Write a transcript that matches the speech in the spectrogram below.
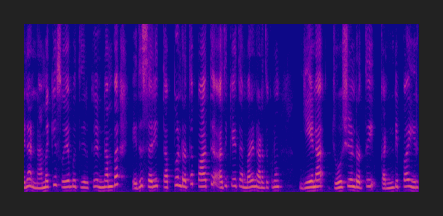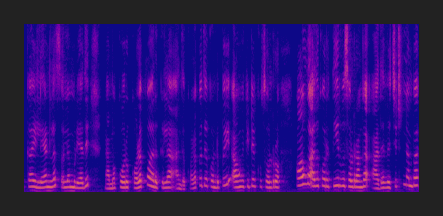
ஏன்னா நமக்கே சுயபுத்தி இருக்குது நம்ம எது சரி தப்புன்றத பார்த்து அதுக்கேற்ற மாதிரி நடந்துக்கணும். ஏன்னா ஜோஷியன்றது கண்டிப்பாக இருக்கா இல்லையான்னுலாம் சொல்ல முடியாது. நமக்கு ஒரு குழப்பம் இருக்குல்ல அந்த குழப்பத்தை கொண்டு போய் அவங்கக்கிட்ட சொல்கிறோம் அவங்க அதுக்கு ஒரு தீர்வு சொல்கிறாங்க அதை வச்சுட்டு நம்ம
